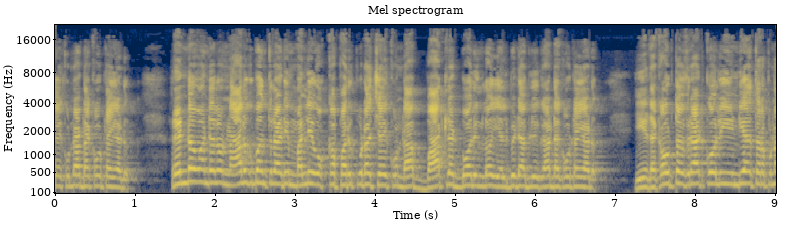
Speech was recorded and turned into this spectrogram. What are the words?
చేయకుండా డకౌట్ అయ్యాడు. రెండో వన్డేలో నాలుగు బంతులు ఆడి మళ్ళీ ఒక్క పరు కూడా చేయకుండా బాట్లెట్ బౌలింగ్లో ఎల్బీడబ్ల్యూగా డకౌట్ అయ్యాడు. ఈ డకౌట్తో విరాట్ కోహ్లీ ఇండియా తరపున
